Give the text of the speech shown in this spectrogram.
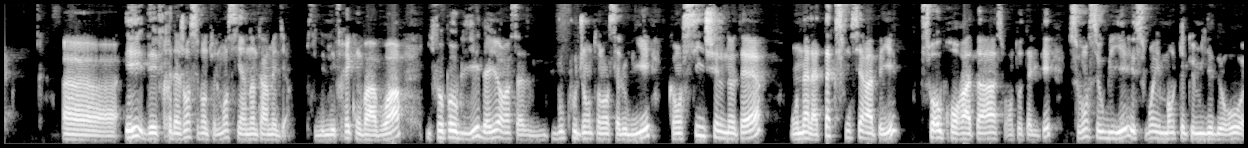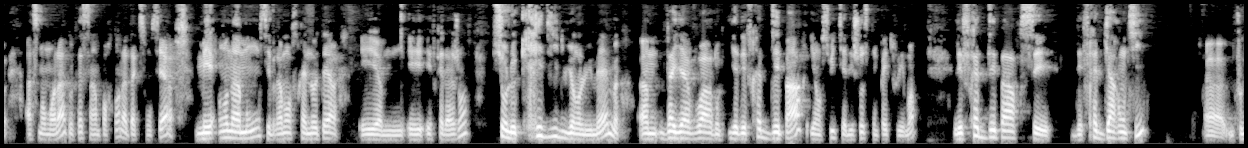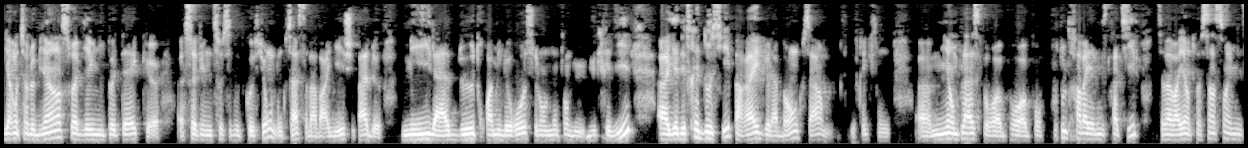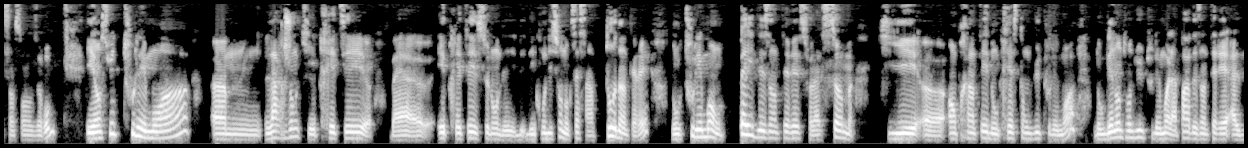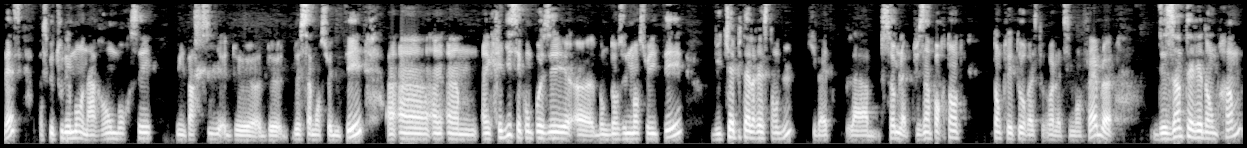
euh, et des frais d'agence éventuellement s'il y a un intermédiaire. C'est les frais qu'on va avoir. Il faut pas oublier, d'ailleurs, hein, beaucoup de gens ont tendance à l'oublier, quand on signe chez le notaire, on a la taxe foncière à payer soit au prorata, soit en totalité. Souvent, c'est oublié et souvent, il manque quelques milliers d'euros euh, à ce moment-là. Donc ça, c'est important, la taxe foncière. Mais en amont, c'est vraiment frais notaire et, euh, et frais d'agence. Sur le crédit lui en lui-même, euh, va y avoir, donc il y a des frais de départ et ensuite, il y a des choses qu'on paye tous les mois. Les frais de départ, c'est des frais de garantie. Euh, il faut garantir le bien, soit via une hypothèque, euh, soit via une société de caution. Donc ça, ça va varier, je sais pas, de 1000 à 2, 3000 euros selon le montant du, du crédit. Euh, il y a des frais de dossier, pareil, de la banque. Ça, des frais qui sont euh, mis en place pour, pour, pour, tout le travail administratif. Ça va varier entre 500 et 1500 euros. Et ensuite, tous les mois, euh, l'argent qui est prêté bah, est prêté selon des, des conditions. Donc ça, c'est un taux d'intérêt. Donc tous les mois, on paye des intérêts sur la somme qui est euh, emprunté, donc restant dû tous les mois. Donc bien entendu, tous les mois, la part des intérêts, elle baisse, parce que tous les mois, on a remboursé une partie de, de, de sa mensualité. Un, un, un, un crédit, c'est composé euh, donc dans une mensualité du capital restant dû, qui va être la somme la plus importante tant que les taux restent relativement faibles, des intérêts d'emprunt,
